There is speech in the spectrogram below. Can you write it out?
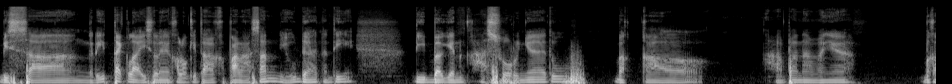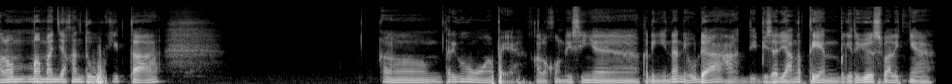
bisa ngeritek lah istilahnya. Kalau kita kepanasan ya udah nanti di bagian kasurnya itu bakal apa namanya bakal memanjakan tubuh kita. Um, tadi gue ngomong apa ya? Kalau kondisinya kedinginan ya udah bisa diangetin. Begitu juga sebaliknya.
